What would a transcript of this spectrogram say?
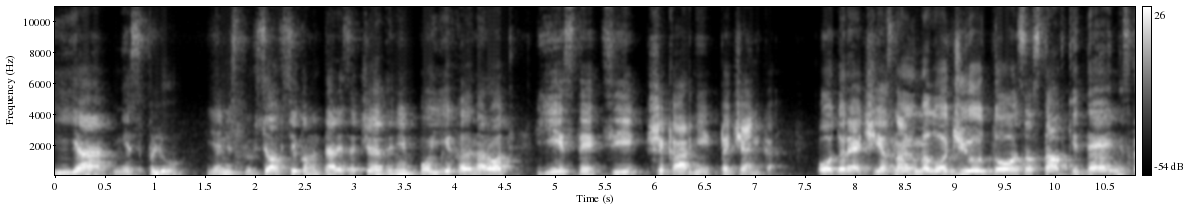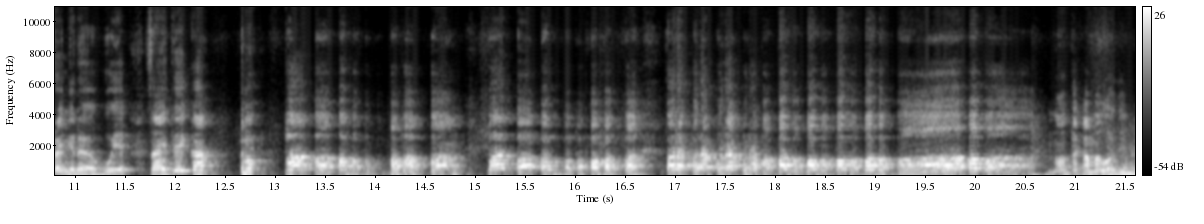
І я не сплю. Я не сплю. Все, всі коментарі зачитані. Поїхали народ їсти ці шикарні печенька. О, до речі, я знаю мелодію до заставки, День ніспрей не реагує. Знаєте яка? Ну, така мелодія.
